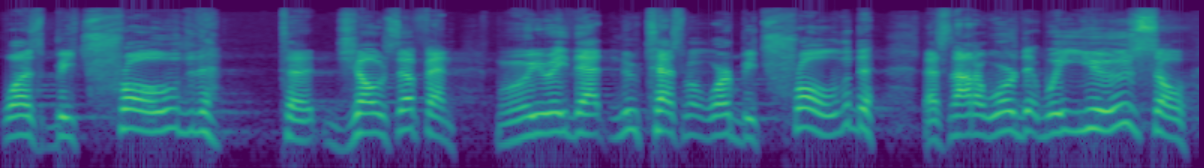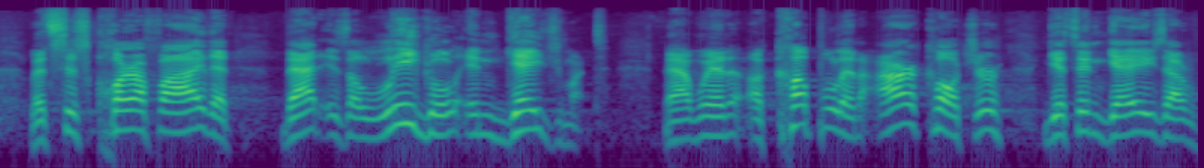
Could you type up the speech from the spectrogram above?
was betrothed to Joseph, and when we read that New Testament word betrothed, that's not a word that we use, so let's just clarify that that is a legal engagement. Now, when a couple in our culture gets engaged, I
